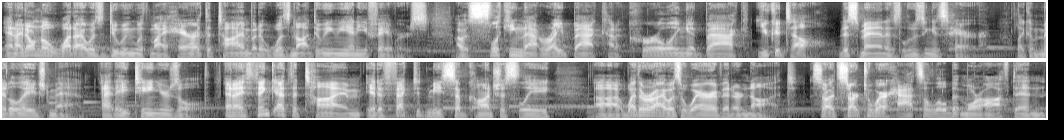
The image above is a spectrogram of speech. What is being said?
And I don't know what I was doing with my hair at the time, but it was not doing me any favors. I was slicking that right back, kind of curling it back. You could tell. This man is losing his hair, like a middle-aged man, at 18 years old. And I think at the time, it affected me subconsciously, uh, whether I was aware of it or not. So I'd start to wear hats a little bit more often,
